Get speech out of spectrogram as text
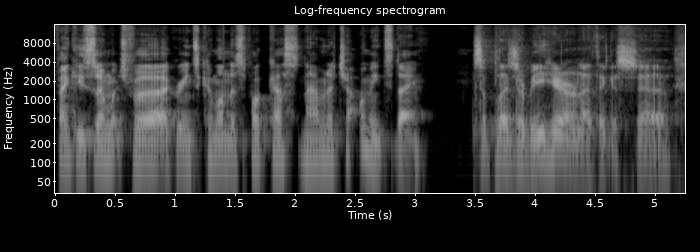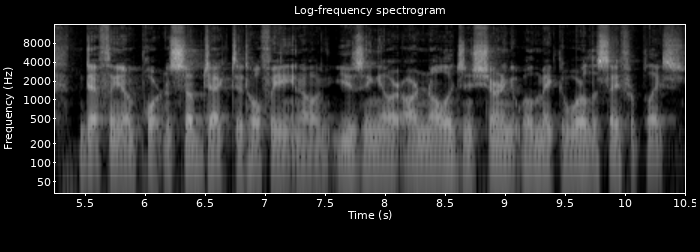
thank you so much for agreeing to come on this podcast and having a chat with me today. It's a pleasure to be here, and I think it's uh, definitely an important subject that hopefully, you know, using our, our knowledge and sharing it will make the world a safer place.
